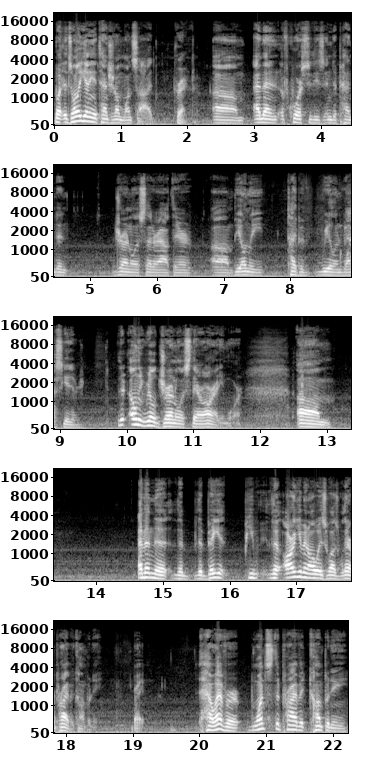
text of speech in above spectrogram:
But it's only getting attention on one side, correct and then of course to these independent journalists that are out there, um, the only type of real investigative, the only real journalists there are anymore. Um, and then the the the big people, the argument always was, well, they're a private company. right However, once the private company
